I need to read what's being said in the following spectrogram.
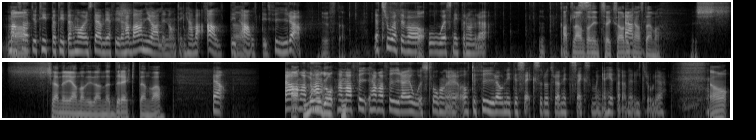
Man ja. satt ju och tittade tittade, han var den ständiga fyra. Han vann ju aldrig någonting, han var alltid, ja. alltid fyra. Just det. Jag tror att det var ja. OS 1900. Atlanta 96, ja det kan stämma. Känner igen honom i den dräkten va? Ja. Ja, han, var, han, han, var fy, han var fyra i OS två gånger, 84 och 96, och då tror jag 96 man kan hitta den, är lite roligare. Ja,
